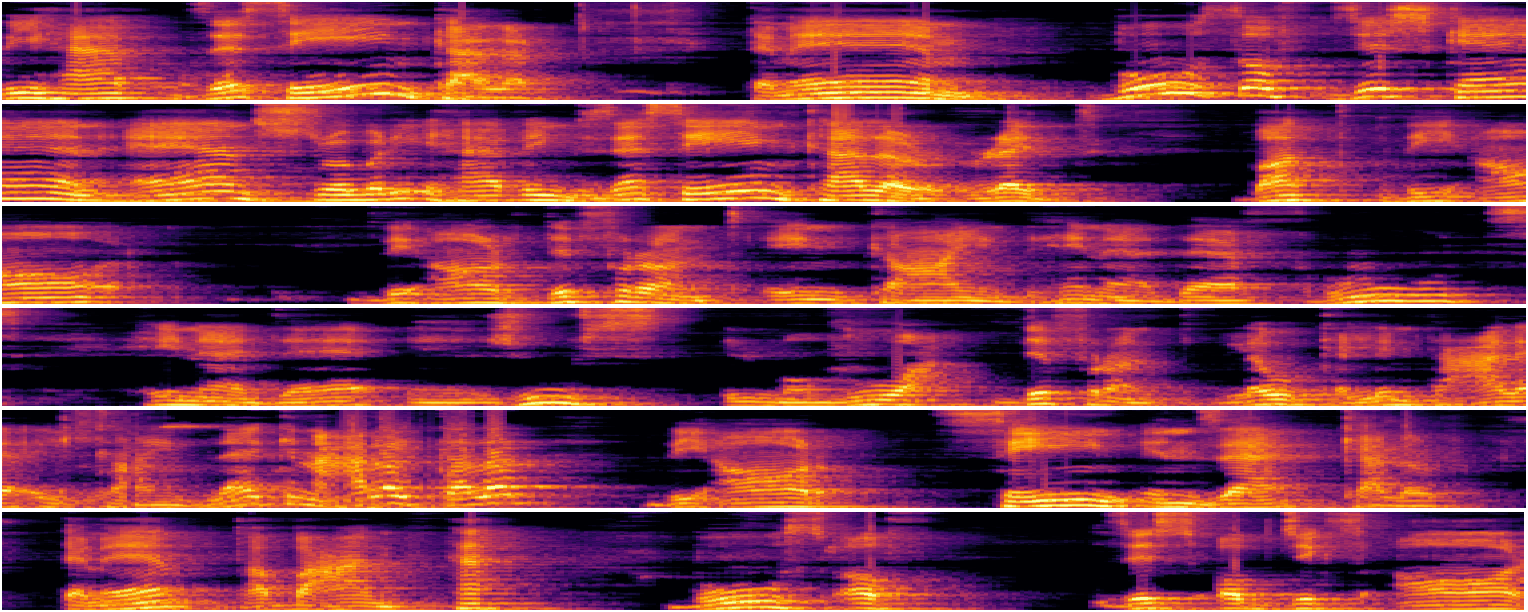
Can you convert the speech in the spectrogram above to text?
they have the same color تمام both of this can and strawberry having the same color red but they are they are different in kind هنا ده fruits هنا ده juice الموضوع different لو اتكلمت على الكايند لكن على الكلر they are same in the color تمام طبعا ها both of these objects are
